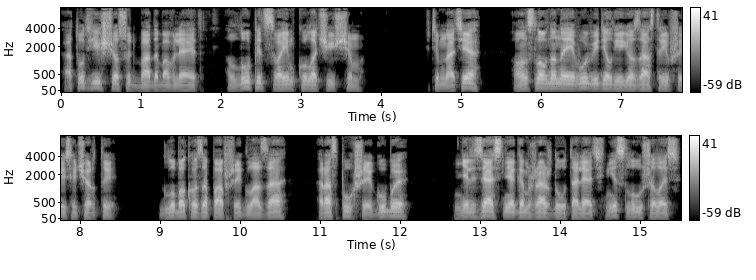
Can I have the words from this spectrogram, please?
а тут еще судьба добавляет, лупит своим кулачищем. В темноте он словно наяву видел ее заострившиеся черты, глубоко запавшие глаза, распухшие губы, нельзя снегом жажду утолять, не слушалась,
